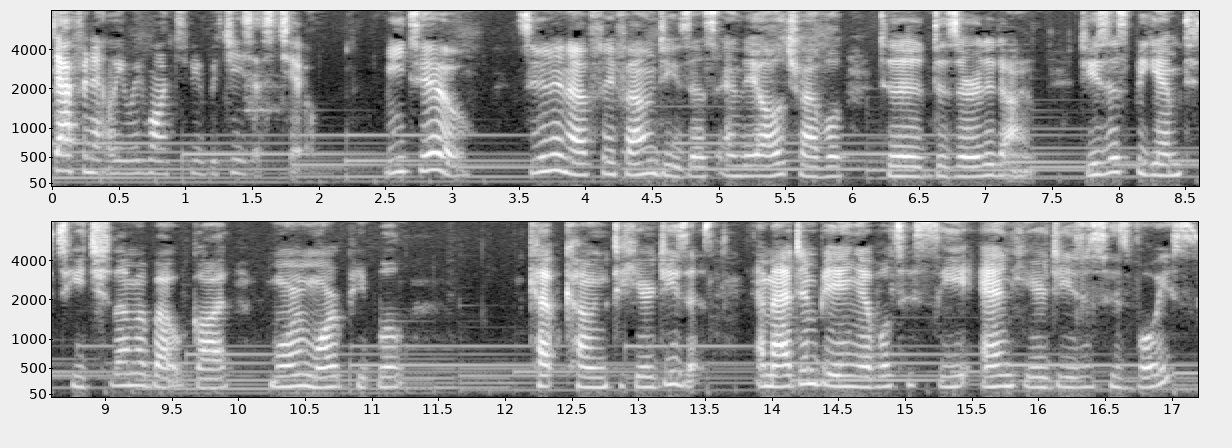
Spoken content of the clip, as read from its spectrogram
definitely would want to be with Jesus too. Me too. Soon enough, they found Jesus and they all traveled to the deserted island. Jesus began to teach them about God. More and more people kept coming to hear Jesus. Imagine being able to see and hear Jesus' voice.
